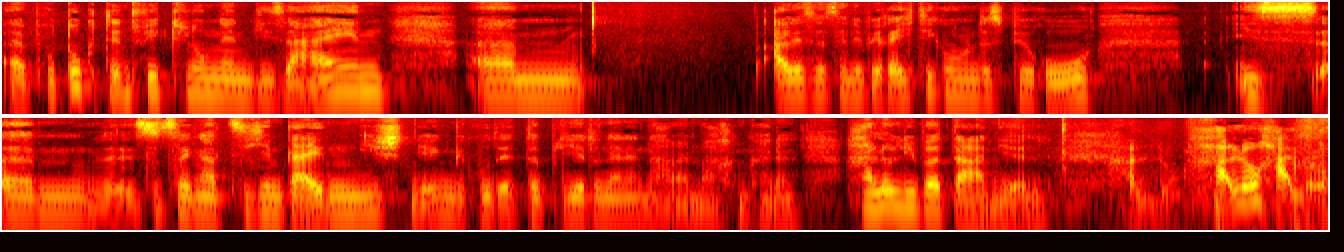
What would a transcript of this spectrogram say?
äh, Produktentwicklungen, Design, ähm, alles hat seine Berechtigung und das Büro ist ähm, sozusagen hat sich in beiden Nischen irgendwie gut etabliert und einen Namen machen können. Hallo lieber Daniel. Hallo. Hallo, hallo.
